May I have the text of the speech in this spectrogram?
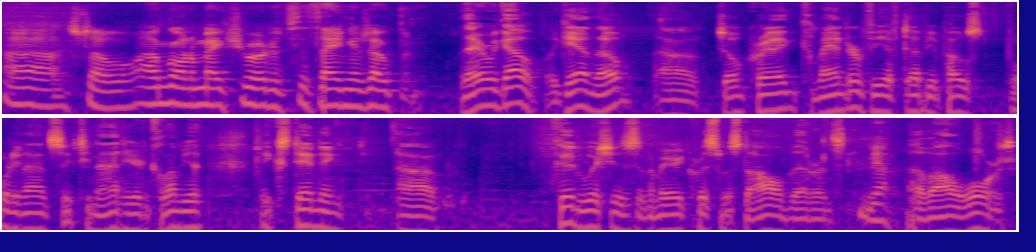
uh, so I'm going to make sure that the thing is open. There we go. Again, though, uh, Joe Craig, Commander, VFW Post 4969 here in Columbia, extending uh, good wishes and a Merry Christmas to all veterans Yeah. of all wars.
